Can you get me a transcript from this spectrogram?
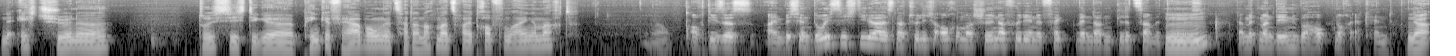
eine echt schöne, durchsichtige, pinke Färbung. Jetzt hat er nochmal zwei Tropfen reingemacht. Auch dieses ein bisschen durchsichtiger ist natürlich auch immer schöner für den Effekt, wenn dann Glitzer mit drin ist, damit man den überhaupt noch erkennt. Ja.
